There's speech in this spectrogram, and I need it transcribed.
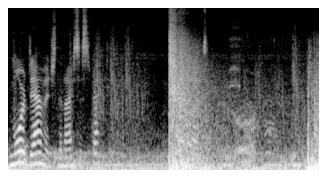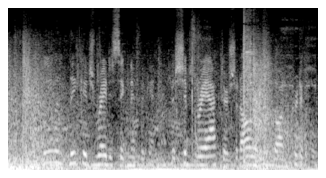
Did more damage than I suspected. But coolant leakage rate is significant. The ship's reactor should already have gone critical.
